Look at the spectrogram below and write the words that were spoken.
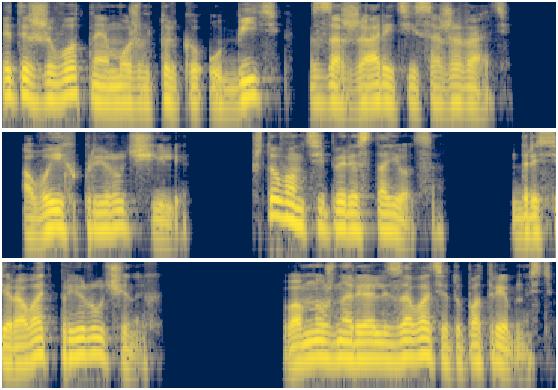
это животное можем только убить, зажарить и сожрать. А вы их приручили. Что вам теперь остается? дрессировать прирученных. Вам нужно реализовать эту потребность,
